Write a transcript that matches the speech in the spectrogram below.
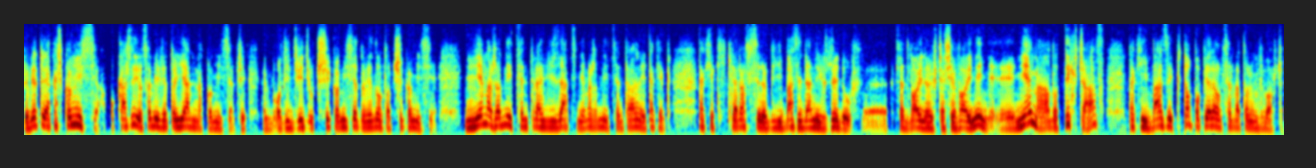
że wie to jakaś komisja. O każdej osobie wie to jedna komisja, czy jakby odwiedził trzy komisje, to wiedzą to trzy komisje. Nie ma żadnej centralizacji, nie ma żadnej centralnej, tak jak, tak jak hitlerowcy robili bazy danych Żydów e, przed wojną i w czasie wojny. Nie, nie ma dotychczas takiej bazy, kto popiera obserwatorium wyborcze.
